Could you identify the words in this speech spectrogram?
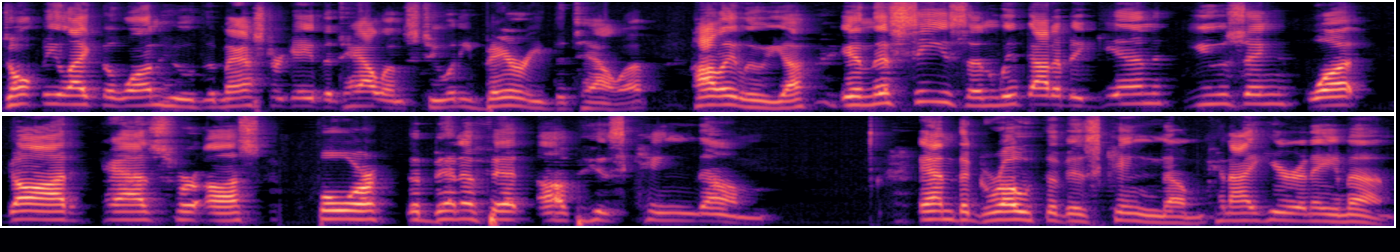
Don't be like the one who the master gave the talents to and he buried the talent. Hallelujah. In this season, we've got to begin using what God has for us for the benefit of his kingdom and the growth of his kingdom. Can I hear an amen?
